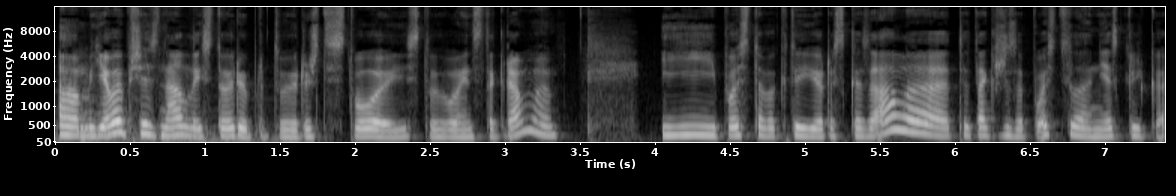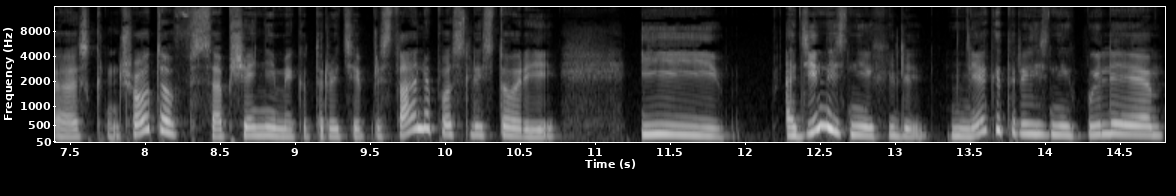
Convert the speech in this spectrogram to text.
Um, я вообще знала историю про твое Рождество из твоего Инстаграма, И после того, как ты ее рассказала, ты также запостила несколько скриншотов с сообщениями, которые тебе прислали после истории. И один из них или некоторые из них были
